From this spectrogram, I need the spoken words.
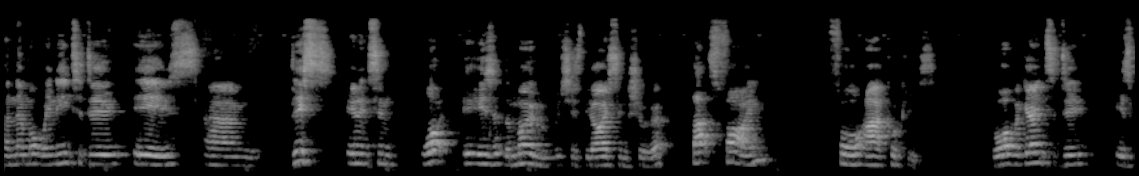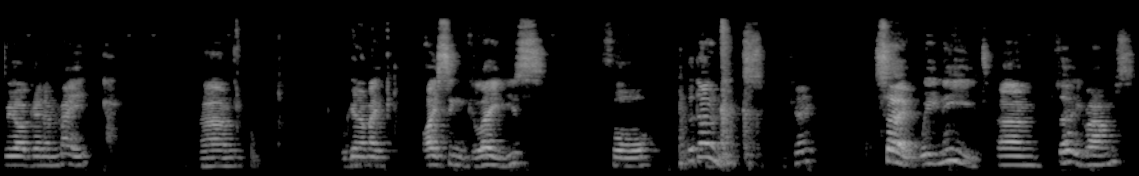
And then what we need to do is um, this in its in what it is at the moment, which is the icing sugar. That's fine for our cookies. But what we're going to do is we are going to make um, we're going to make icing glaze for the donuts. Okay, so we need um, 30 grams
